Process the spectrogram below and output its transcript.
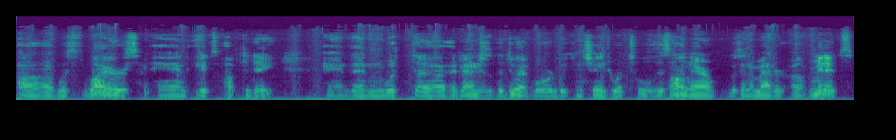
uh, with wires and it's up to date and then with the advantages of the duet board we can change what tool is on there within a matter of minutes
